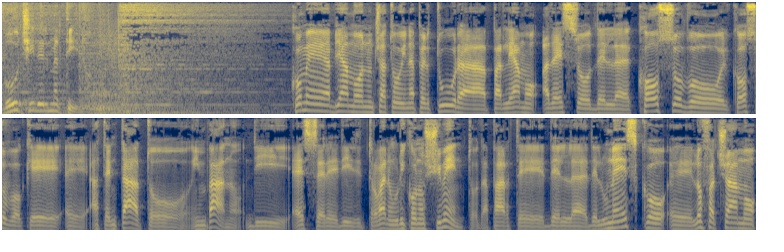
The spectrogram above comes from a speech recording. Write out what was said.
Voci del mattino. Come abbiamo annunciato in apertura, parliamo adesso del Kosovo, il Kosovo che eh, ha tentato invano di, essere, di trovare un riconoscimento da parte del, dell'UNESCO. Eh, lo facciamo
